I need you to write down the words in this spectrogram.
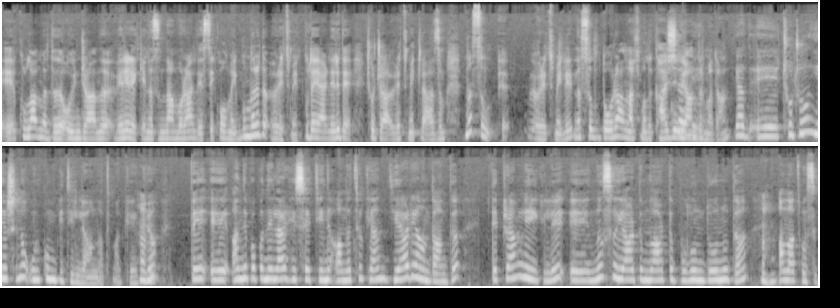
e, kullanmadığı oyuncağını vererek en azından moral destek olmayı bunları da öğretmek, bu değerleri de çocuğa öğretmek lazım. Nasıl e, öğretmeli, nasıl doğru anlatmalı kaygı Şöyle, uyandırmadan? Ya e, çocuğun yaşına uygun bir dille anlatmak gerekiyor. Ve e, anne baba neler hissettiğini anlatırken diğer yandan da depremle ilgili e, nasıl yardımlarda bulunduğunu da anlatması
